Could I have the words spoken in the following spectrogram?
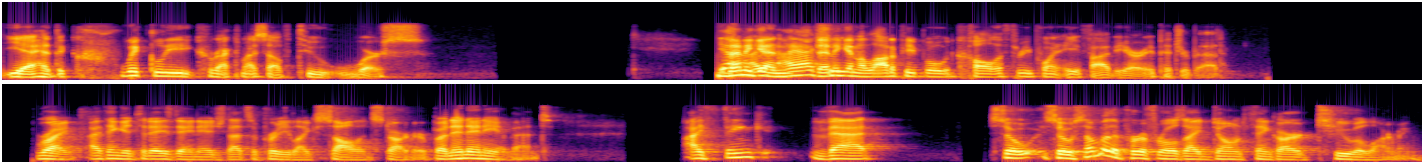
Yeah, I had to quickly correct myself to worse. Yeah, then again, I, I actually, then again, a lot of people would call a 3.85 ERA pitcher bad. Right. I think in today's day and age, that's a pretty like solid starter. But in any event, I think that so so some of the peripherals I don't think are too alarming.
